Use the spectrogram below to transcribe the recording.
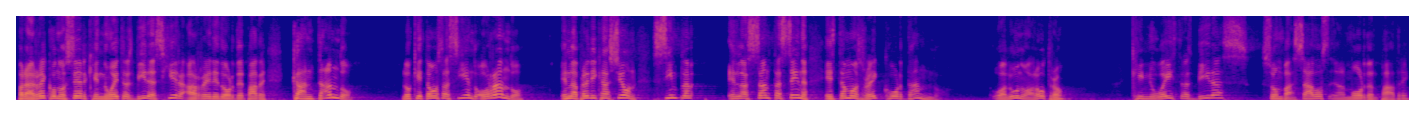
para reconocer que nuestras vidas giran alrededor del Padre, cantando lo que estamos haciendo, orando en la predicación, simplemente en la Santa Cena, estamos recordando, o al uno al otro, que nuestras vidas son basadas en el amor del Padre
